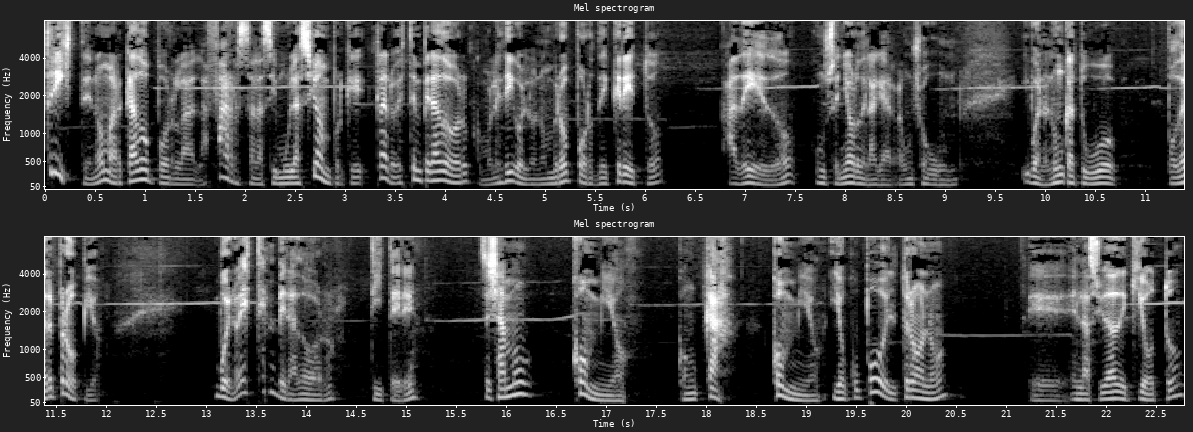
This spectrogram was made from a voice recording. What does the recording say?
triste, ¿no? Marcado por la, la, farsa, la simulación, porque, claro, este emperador, como les digo, lo nombró por decreto, a dedo, un señor de la guerra, un shogun, y bueno, nunca tuvo poder propio. Bueno, este emperador, títere, se llamó Komio, con K, Komio, y ocupó el trono eh, en la ciudad de Kioto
